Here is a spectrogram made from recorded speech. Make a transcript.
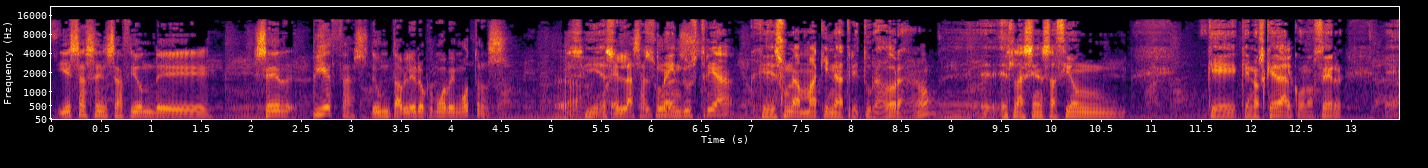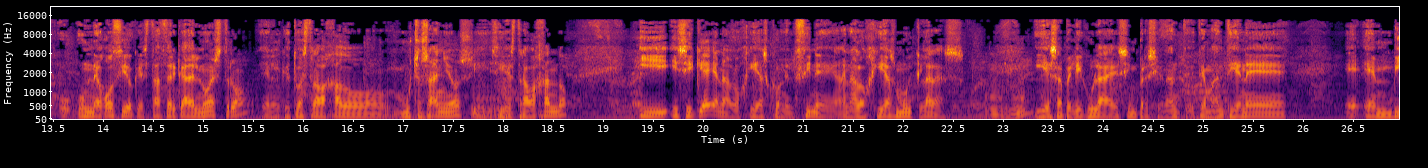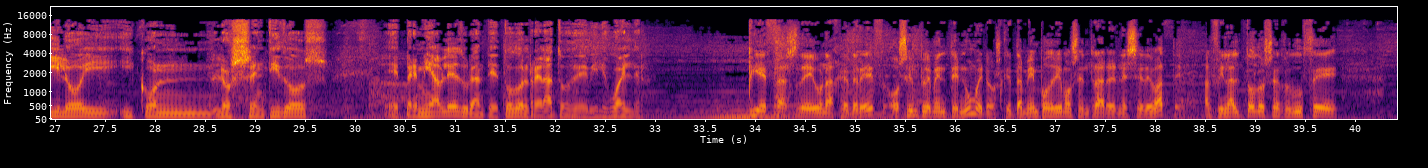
y esa sensación de ser piezas de un tablero que mueven otros. Sí, es, en las es una industria que es una máquina trituradora, ¿no? Eh, es la sensación que, nos queda al conocer eh, un negocio que está cerca del nuestro, en el que tú has trabajado muchos años y sigues trabajando. Y, sí que hay analogías con el cine, analogías muy claras. Y esa película es impresionante, te mantiene eh, en vilo y, con los sentidos eh, premiables durante todo el relato de Billy Wilder. Piezas de un ajedrez o simplemente números, que también podríamos entrar en ese debate. Al final todo se reduce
